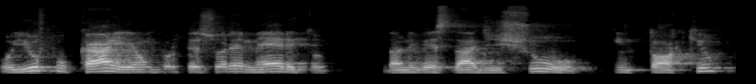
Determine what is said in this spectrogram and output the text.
O Yu Fukai é um professor emérito da Universidade de Shuo, em Tóquio,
